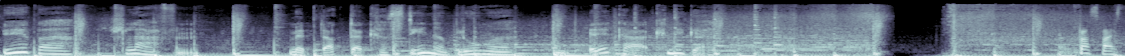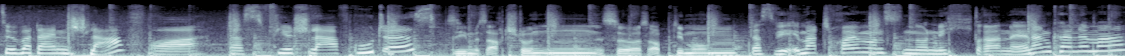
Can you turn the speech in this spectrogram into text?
Über Schlafen. Mit Dr. Christine Blume und Ilka Knigge. Was weißt du über deinen Schlaf? Boah, dass viel Schlaf gut ist. Sieben bis acht Stunden ist so das Optimum. dass wir immer träumen, uns nur nicht dran erinnern können immer,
